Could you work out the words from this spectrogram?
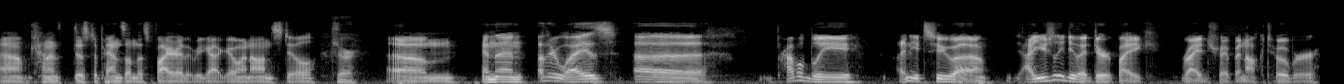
um, kind of just depends on this fire that we got going on still. Sure. Um, and then otherwise, uh, probably I need to. Uh, I usually do a dirt bike ride trip in October,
